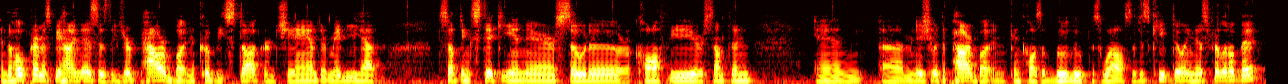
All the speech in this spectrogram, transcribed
And the whole premise behind this is that your power button could be stuck or jammed or maybe you have something sticky in there, soda or coffee or something. And an issue with the power button can cause a boot loop as well. So just keep doing this for a little bit.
